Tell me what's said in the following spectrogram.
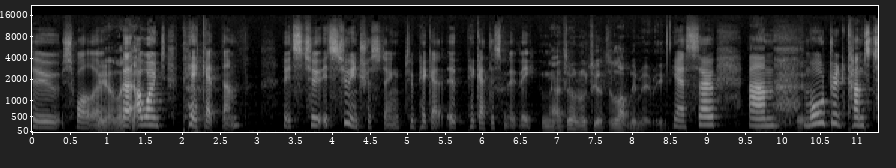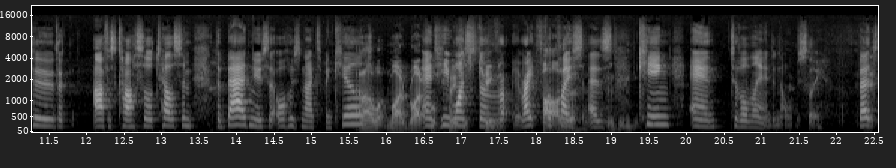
to swallow. Yeah, like but I won't pick at them. It's too it's too interesting to pick at uh, pick at this movie. No, it's a, it's a- lovely movie. Yeah, so um, Mordred comes to the Arthur's castle, tells him the bad news that all his knights have been killed, And I want my rightful and he wants the ri- rightful father. place as king and to the land, and obviously. But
